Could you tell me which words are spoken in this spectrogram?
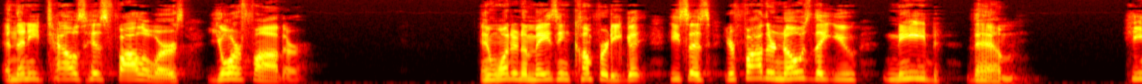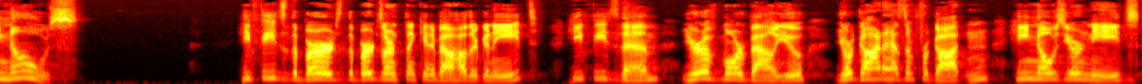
and then he tells his followers, Your father. And what an amazing comfort he He says, Your father knows that you need them. He knows. He feeds the birds. The birds aren't thinking about how they're going to eat. He feeds them. You're of more value. Your God hasn't forgotten. He knows your needs.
